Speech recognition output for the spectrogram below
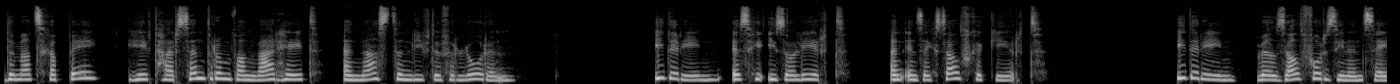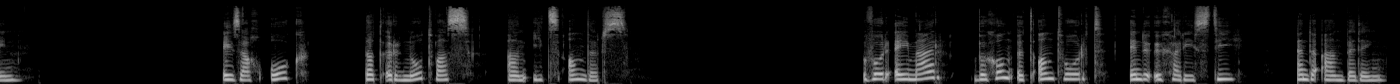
De maatschappij heeft haar centrum van waarheid en naastenliefde verloren. Iedereen is geïsoleerd en in zichzelf gekeerd. Iedereen wil zelfvoorzienend zijn. Hij zag ook dat er nood was aan iets anders. Voor Eimar begon het antwoord in de Eucharistie en de aanbidding.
